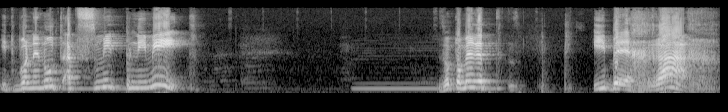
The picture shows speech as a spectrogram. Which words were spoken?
התבוננות עצמית פנימית? זאת אומרת, היא בהכרח,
